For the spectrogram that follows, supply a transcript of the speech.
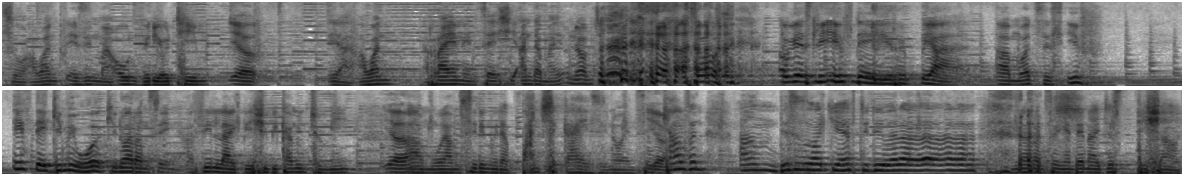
So I want, as in my own video team Yeah. yeah, I want Ryan and Sashi under my. No, I'm just, so obviously, if they, yeah, um, what's this? If if they give me work, you know what I'm saying. I feel like they should be coming to me. Yeah. Um, where I'm sitting with a bunch of guys, you know, and saying, Yeah. Calvin, um, this is what you have to do. blah, blah, blah, blah." You know what I'm saying? And then I just dish out.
